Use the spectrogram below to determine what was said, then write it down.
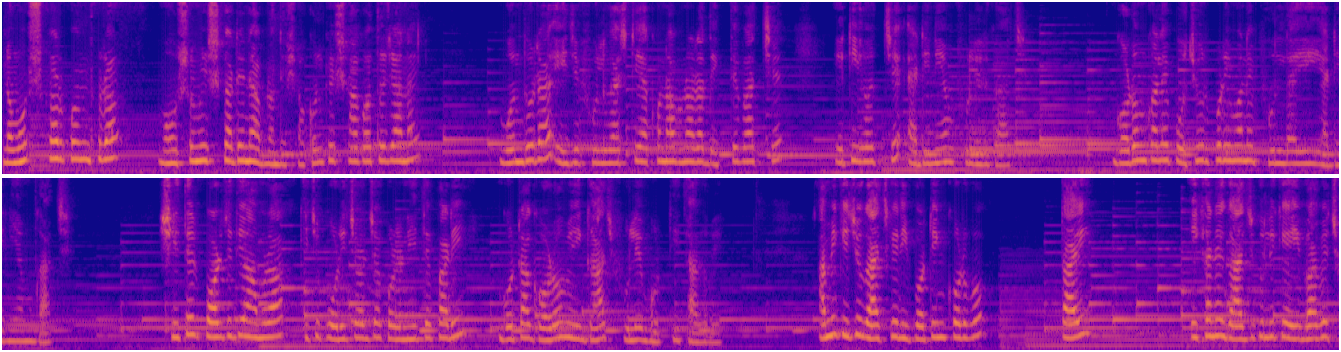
নমস্কার বন্ধুরা মৌসুমিস গার্ডেনে আপনাদের সকলকে স্বাগত জানাই। বন্ধুরা, এই যে ফুল গাছটি এখন আপনারা দেখতে পাচ্ছেন, এটি হচ্ছে অ্যাডিনিয়াম ফুলের গাছ। গরমকালে প্রচুর পরিমাণে ফুল দেয় এই অ্যাডিনিয়াম গাছ। শীতের পর যদি আমরা কিছু পরিচর্যা করে নিতে পারি, গোটা গরম এই গাছ ফুলে ভর্তি থাকবে। আমি কিছু গাছকে রিপোর্টিং করব। তাই এখানে গাছগুলিকে এইভাবে ছ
